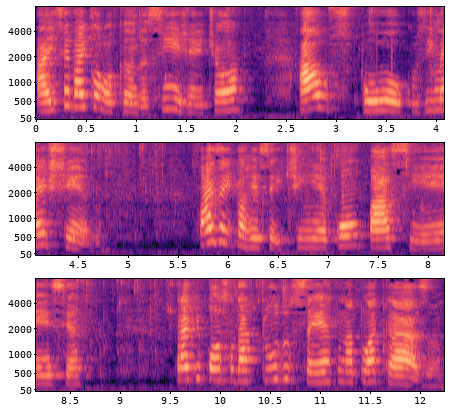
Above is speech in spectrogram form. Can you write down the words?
Aí, você vai colocando assim, gente, ó, aos poucos e mexendo. Faz aí tua receitinha com paciência. para que possa dar tudo certo na tua casa.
